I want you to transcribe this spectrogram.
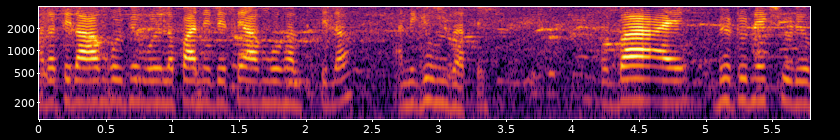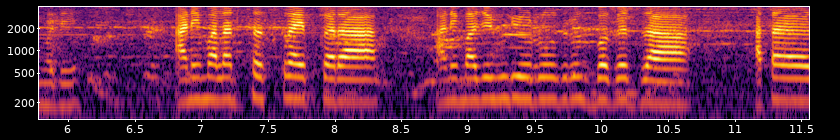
आता तिला आंघोळ बिंघोळीला पाणी देते आंघोळ घालते तिला आणि घेऊन जाते. तर बाय भेटू नेक्स्ट व्हिडिओमध्ये आणि मला सबस्क्राईब करा आणि माझे व्हिडिओ रोज रोज बघत जा. आता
